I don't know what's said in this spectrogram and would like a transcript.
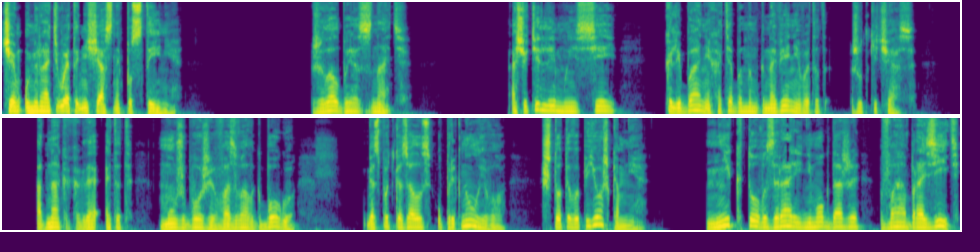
чем умирать в этой несчастной пустыне. Желал бы я знать, ощутил ли Моисей колебания хотя бы на мгновение в этот жуткий час. Однако, когда этот муж Божий возвал к Богу, Господь, казалось, упрекнул его — что ты вопиешь ко мне?» Никто в Израиле не мог даже вообразить,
